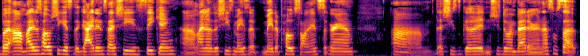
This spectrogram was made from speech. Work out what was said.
but um, I just hope she gets the guidance that she's seeking. Um, I know that she's made a made a post on Instagram um, that she's good and she's doing better, and that's what's up.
